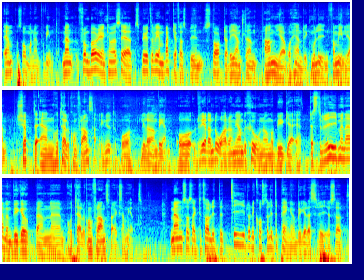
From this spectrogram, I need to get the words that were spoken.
En på sommaren och en på vintern. Men från början kan man säga att Spirit of En Backafastbyn startade egentligen Anja och Henrik Molin, familjen, köpte en hotell och konferensanläggning ute på Lilla ön Ven. Och redan då hade de ju ambitioner om att bygga ett destilleri men även bygga upp en eh, hotell och konferensverksamhet. Men som sagt, det tar lite tid och det kostar lite pengar att bygga Dresserier. så att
